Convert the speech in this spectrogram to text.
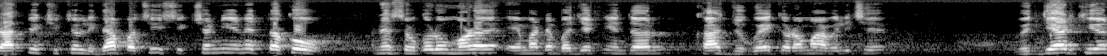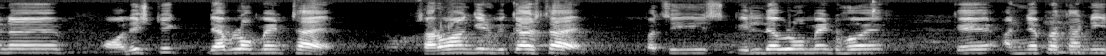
પ્રાથમિક શિક્ષણ લીધા પછી શિક્ષણની એને તકો અને સગવડો મળે એ માટે બજેટની અંદર ખાસ જોગવાઈ કરવામાં આવેલી છે. વિદ્યાર્થીઓને હોલિસ્ટિક ડેવલપમેન્ટ થાય સર્વાંગીણ વિકાસ થાય, પછી સ્કિલ ડેવલપમેન્ટ હોય કે અન્ય પ્રકારની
